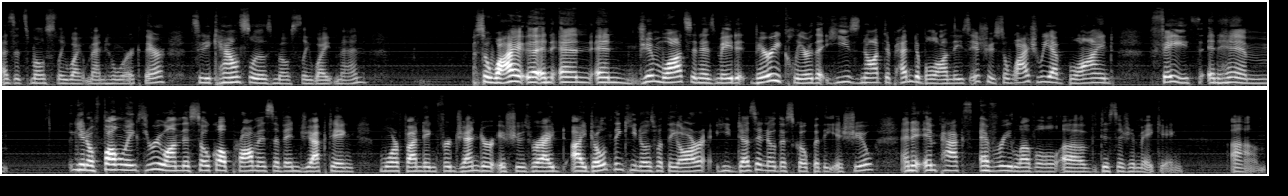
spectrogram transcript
as it's mostly white men who work there. City Council is mostly white men. So why and and and Jim Watson has made it very clear that he's not dependable on these issues. So why should we have blind faith in him, you know, following through on this so-called promise of injecting more funding for gender issues where I I don't think he knows what they are. He doesn't know the scope of the issue and it impacts every level of decision making. Um,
